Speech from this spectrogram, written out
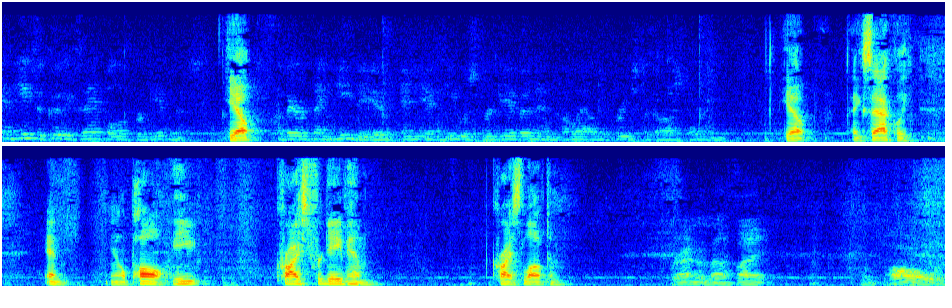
And he's a good example of forgiveness. Yep. Of everything he did, and yet he was forgiven and allowed to preach the gospel. Yep. Exactly. And you know, Paul, he Christ forgave him. Christ loved him. Brandon, I think when Paul was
